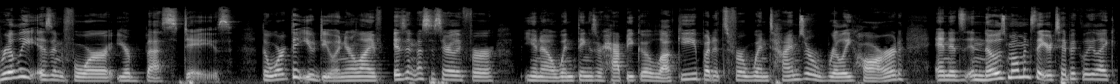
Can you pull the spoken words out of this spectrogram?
really isn't for your best days. The work that you do in your life isn't necessarily for, you know, when things are happy go lucky, but it's for when times are really hard. And it's in those moments that you're typically like,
